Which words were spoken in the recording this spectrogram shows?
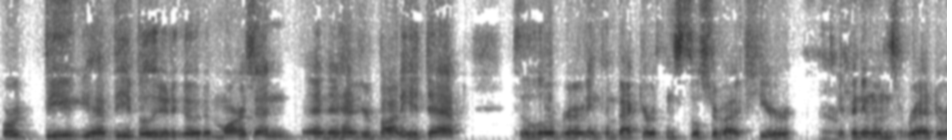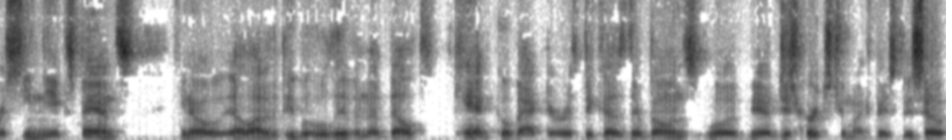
or do you, you have the ability to go to Mars and and have your body adapt to the lower gravity and come back to Earth and still survive here? Yeah. If anyone's read or seen The Expanse, you know, a lot of the people who live in the belt can't go back to Earth because their bones will you know, just hurts too much, basically. So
